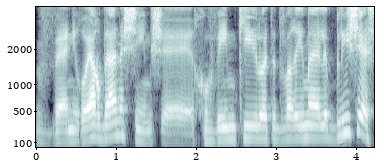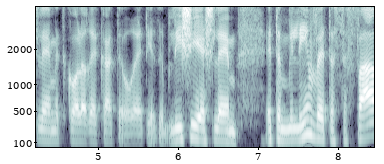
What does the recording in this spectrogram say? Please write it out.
ואני רואה הרבה אנשים שחווים כאילו את הדברים האלה בלי שיש להם את כל הרקע התיאורטי הזה, בלי שיש להם את המילים ואת השפה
